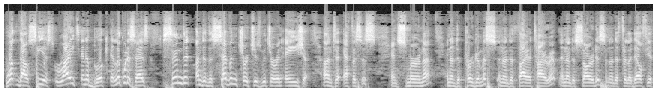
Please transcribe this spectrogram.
what thou seest, write in a book. And look what it says. Send it unto the seven churches which are in Asia, unto Ephesus and Smyrna and unto Pergamos and unto Thyatira and unto Sardis and unto Philadelphia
